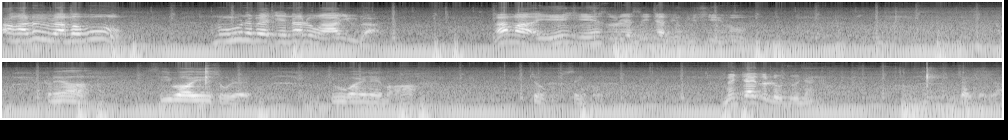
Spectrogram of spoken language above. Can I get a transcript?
အာငါလူယူတာမဟုတ်ဘူးနှူးနှစ်ဘက်ကျင်တော့ငါယူတာငါမှအရေးရှင်ဆိုတဲ့စိတ်ဓာတ်မျိုးမရှိဘူးခင်ဗျာစီးပွားရေးဆိုတဲ့ကျိုးပိုင်းထဲမှာကျုပ်ကိုစိတ်ခေါ်တာမင်းကြိုက်သလိုတွေးနိုင်တယ် ကြိုက်တယ်ဗျာ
